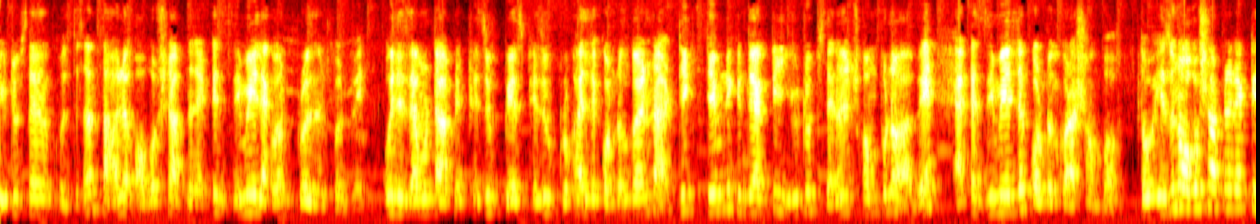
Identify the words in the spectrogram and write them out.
ইউটিউব চ্যানেল খুলতে চান, তাহলে অবশ্যই আপনার একটা জিমেইল অ্যাকাউন্ট প্রয়োজন পড়বে। ওই যে যেমনটা আপনি ফেসবুক পেজ ফেসবুক প্রোফাইল দিয়ে কন্ট্রোল করেন না, ঠিক তেমনি কিন্তু একটি ইউটিউব চ্যানেল সম্পূর্ণভাবে একটা জিমেইল দিয়ে কন্ট্রোল করা সম্ভব। তো এজন্য অবশ্যই আপনার একটি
